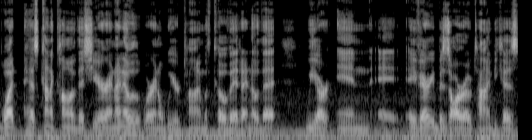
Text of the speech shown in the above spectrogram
what has kind of come of this year, and I know that we're in a weird time with COVID. I know that we are in a, a very bizarro time because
